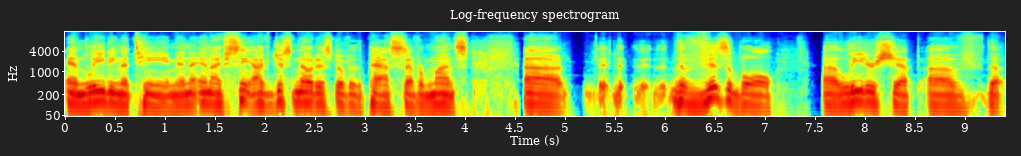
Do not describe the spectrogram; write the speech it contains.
and leading a team, and and I've seen I've just noticed over the past several months uh, the, the, the visible uh, leadership of the.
